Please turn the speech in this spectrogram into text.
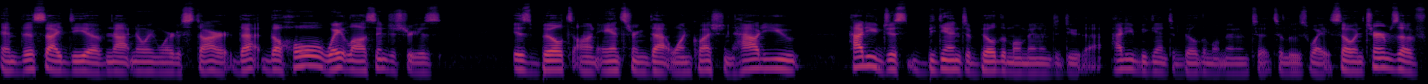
and this idea of not knowing where to start that the whole weight loss industry is is built on answering that one question. How do you how do you just begin to build the momentum to do that? How do you begin to build the momentum to, to lose weight? So in terms of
